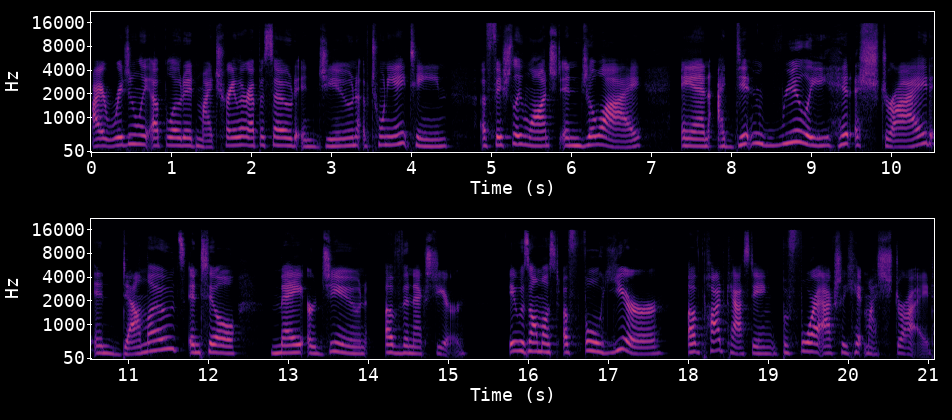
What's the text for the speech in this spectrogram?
I originally uploaded my trailer episode in June of 2018, officially launched in July, and I didn't really hit a stride in downloads until May or June of the next year. It was almost a full year of podcasting before I actually hit my stride.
